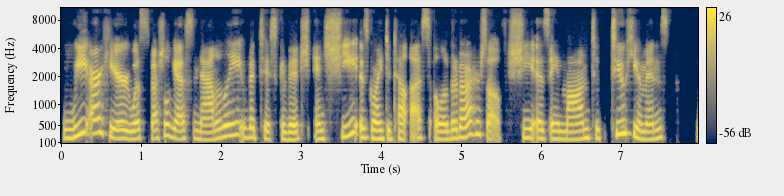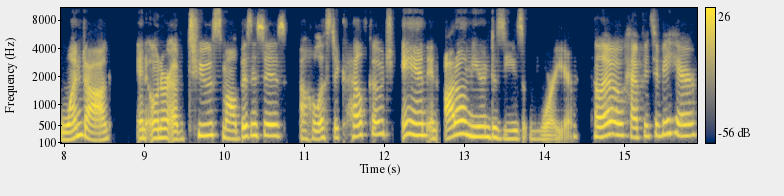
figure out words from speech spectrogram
We are here with special guest Natalie Vitashkevich, and she is going to tell us a little bit about herself. She is a mom to two humans, one dog, an owner of two small businesses, a holistic health coach, and an autoimmune disease warrior. Hello, happy to be here.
